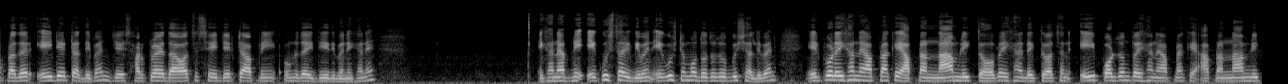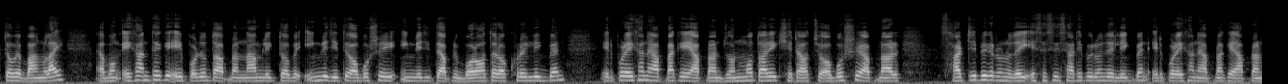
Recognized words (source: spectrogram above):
আপনাদের এই ডেটটা দিবেন, যে সার্কুলারে দেওয়া আছে, সেই ডেটটা আপনি অনুযায়ী দিয়ে দেবেন এখানে। এখানে আপনি একুশ তারিখ দেবেন, একুশ নম্বর দু চব্বিশ সাল দিবেন। এরপর এখানে আপনাকে আপনার নাম লিখতে হবে। এখানে দেখতে পাচ্ছেন, এই পর্যন্ত এখানে আপনাকে আপনার নাম লিখতে হবে বাংলায় এবং এখান থেকে এই পর্যন্ত আপনার নাম লিখতে হবে ইংরেজিতে। অবশ্যই ইংরেজিতে আপনি বড় হাতের অক্ষরে লিখবেন। এরপর এখানে আপনাকে আপনার জন্ম তারিখ, সেটা হচ্ছে অবশ্যই আপনার সার্টিফিকেট অনুযায়ী এসএসসি সার্টিফিকেট অনুযায়ী লিখবেন। এরপর এখানে আপনাকে আপনার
